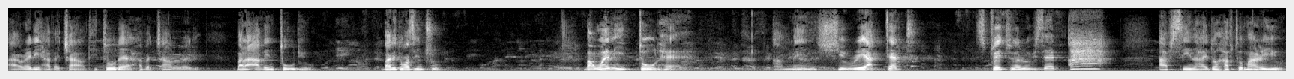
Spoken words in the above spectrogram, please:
I already have a child. He told her, I have a child already. But I haven't told you. But it wasn't true. But when he told her, I mean, she reacted straight to the room. He said, Ah, I've seen I don't have to marry you.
